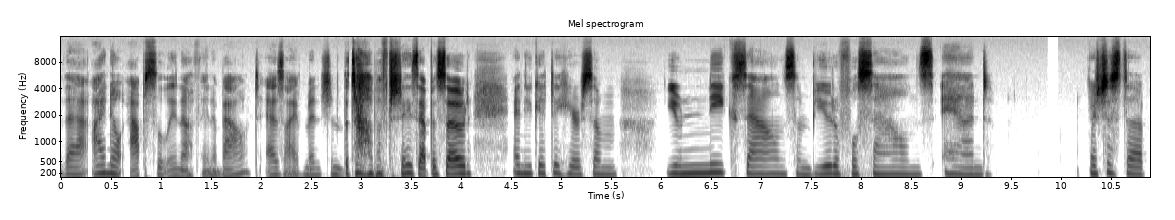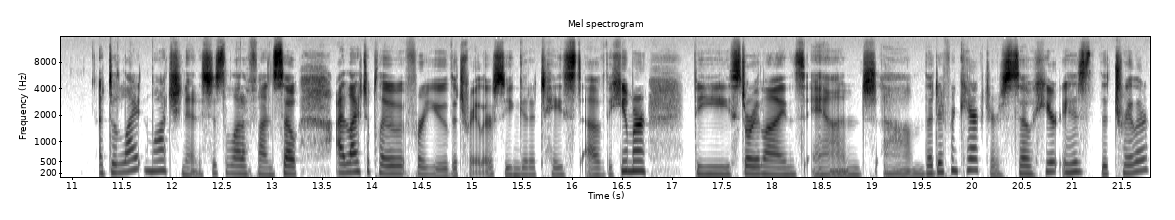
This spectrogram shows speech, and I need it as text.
that I know absolutely nothing about, as I've mentioned at the top of today's episode. And you get to hear some unique sounds, some beautiful sounds, and there's just a a delight in watching it. It's just a lot of fun. So I like to play for you the trailer so you can get a taste of the humor, the storylines, and um, the different characters. So here is the trailer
